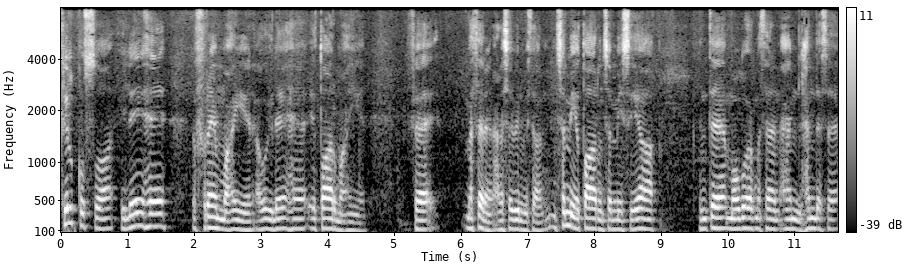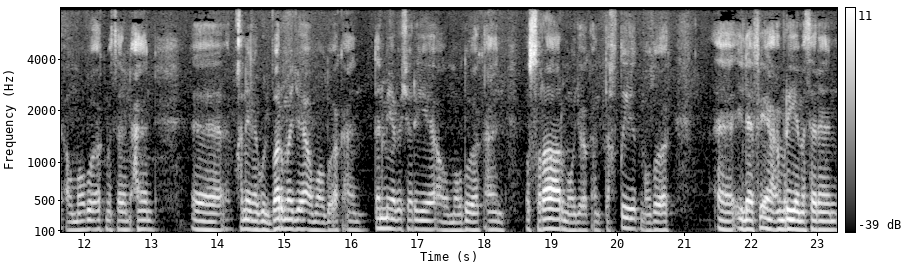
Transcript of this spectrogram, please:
كل قصة إليها frame معين أو إليها إطار معين. فمثلا على سبيل المثال نسميه إطار نسميه سياق انت موضوعك مثلا عن الهندسة أو موضوعك مثلا عن آه، خلينا نقول برمجة أو موضوعك عن تنمية بشرية أو موضوعك عن إصرار موضوعك عن تخطيط موضوعك آه، إلى فئة عمرية مثلا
